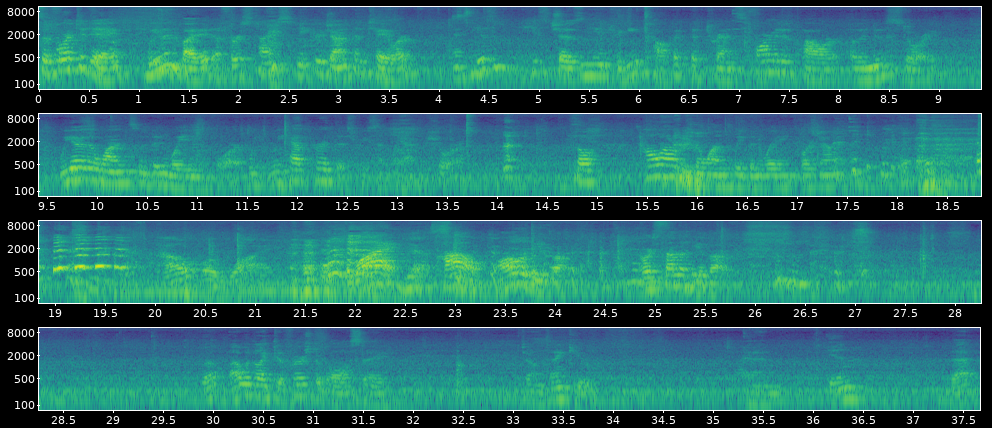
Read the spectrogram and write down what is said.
So for today, we've invited a first-time speaker, Jonathan Taylor, and he is, he's chosen the intriguing topic, the transformative power of a new story. We are the ones we've been waiting for. We, we have heard this recently, I'm sure. So how are we the ones we've been waiting for, Jonathan? How or why? Why? Yes. How? All of the above, or some of the above. Well, I would like to first of all say, John, thank you. And in that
